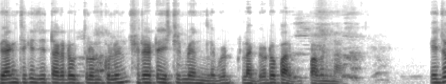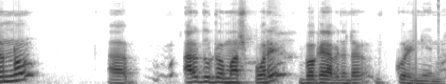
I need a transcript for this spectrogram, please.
ব্যাংক থেকে যে টাকাটা উত্তোলন করলেন, সেটা একটা স্টেটমেন্ট লাগবে লাগবে। ওটা পাবেন না। এজন্য আরও দুটো মাস পরে বকের আবেদনটা করে নিয়ে নিন।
